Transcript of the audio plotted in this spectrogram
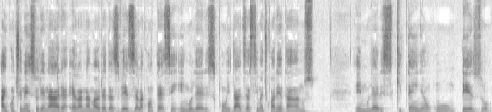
a incontinência urinária, ela na maioria das vezes ela acontece em mulheres com idades acima de 40 anos, em mulheres que tenham um peso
